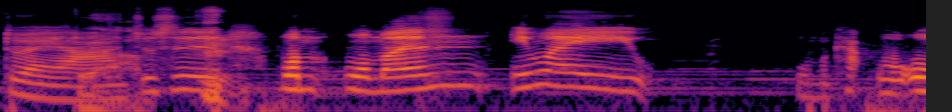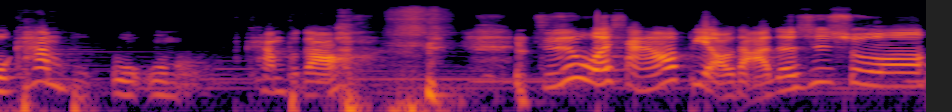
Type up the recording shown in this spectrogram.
对啊，就是我我们，因为我们看我我看不我我。看不到，只是我想要表达的是说，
